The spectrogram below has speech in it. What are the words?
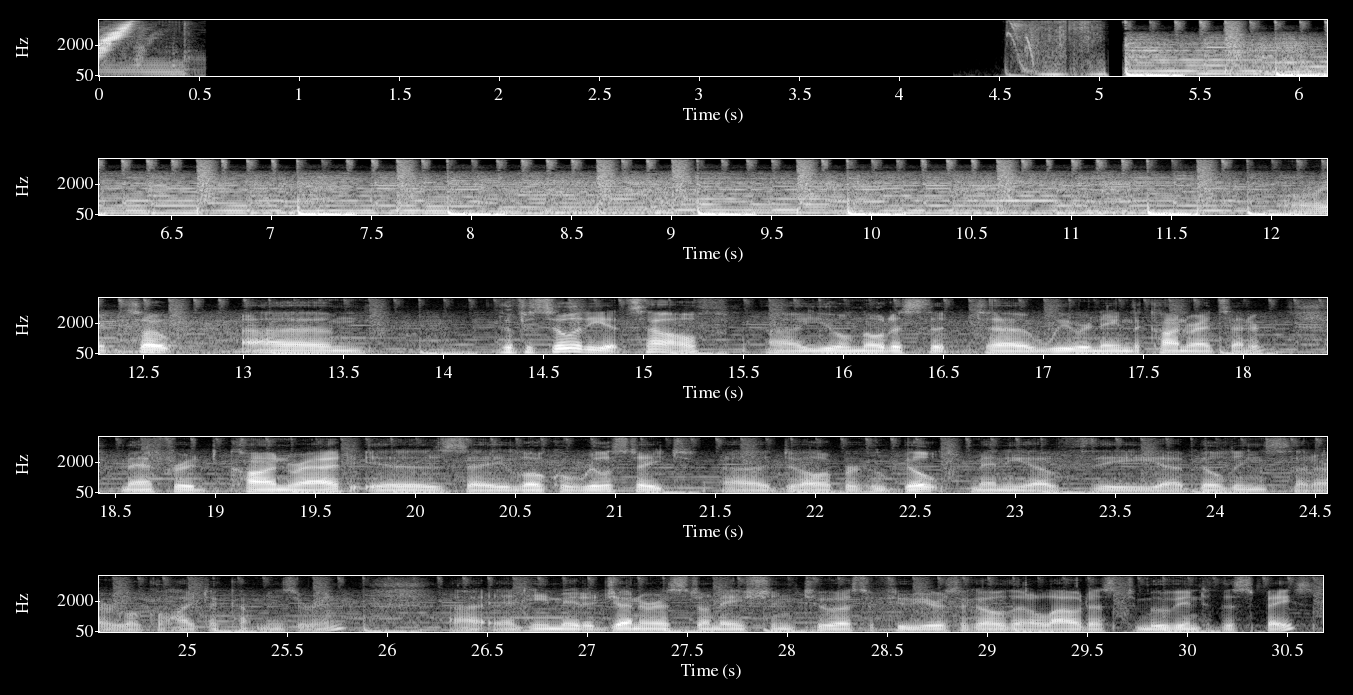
All right, so um, the facility itself, uh, you'll notice that uh, we were named the Conrad Center. Manfred Conrad is a local real estate uh, developer who built many of the uh, buildings that our local high tech companies are in. Uh, and he made a generous donation to us a few years ago that allowed us to move into this space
